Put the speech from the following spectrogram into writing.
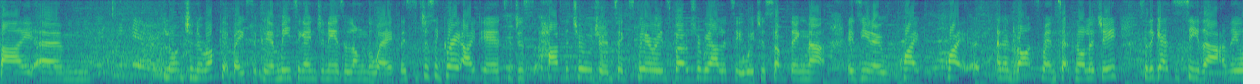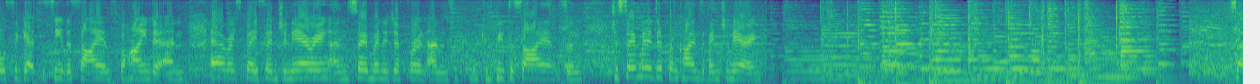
by um, launching a rocket basically and meeting engineers along the way. It's just a great idea to just have the children to experience virtual reality, which is something that is, you know, quite quite an advancement in technology. So they get to see that, and they also get to see the science behind it and aerospace engineering and so many different and computer science and just so many different kinds of engineering. So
